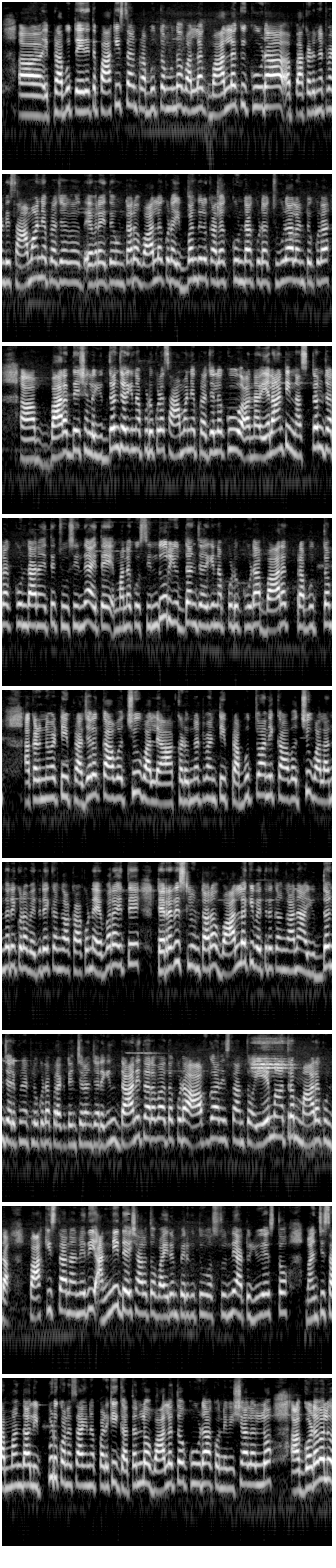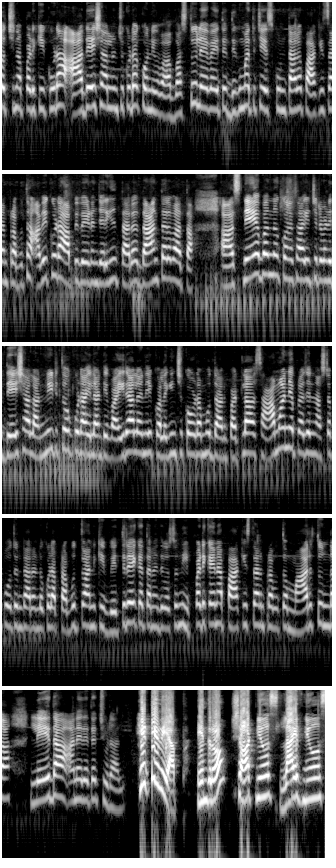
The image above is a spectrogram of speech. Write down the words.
ప్రభుత్వం ఏదైతే పాకిస్తాన్ ప్రభుత్వం ఉందో వాళ్ళ వాళ్ళకి కూడా అక్కడ ఉన్నటువంటి సామాన్య ప్రజలు ఎవరైతే ఉంటారో వాళ్ళకు కూడా ఇబ్బందులు కలగకుండా కూడా చూడాలంటూ కూడా భారతదేశంలో యుద్ధం జరిగినప్పుడు కూడా సామాన్య ప్రజలకు ఎలాంటి నష్టం జరగకుండానైతే చూసింది. అయితే మనకు సింధూర్ యుద్ధం జరిగినప్పుడు కూడా భారత్ ప్రభుత్వం అక్కడ ఉన్నటువంటి ప్రజలకు కావచ్చు వాళ్ళ అక్కడ ఉన్నటువంటి ప్రభుత్వానికి కావచ్చు వాళ్ళందరికీ కూడా వ్యతిరేకంగా కాకుండా ఎవరైతే టెర్రరిస్టులు ఉంటారో వాళ్ళకి వ్యతిరేకంగానే ఆ యుద్ధం జరిపినట్లు కూడా ప్రకటించడం జరిగింది. దాని తర్వాత కూడా ఆఫ్ఘనిస్తాన్తో ఏమాత్రం మారకుండా పాకిస్తాన్ అనేది అన్ని దేశాలతో వైరం పెరుగుతూ వస్తుంది. అటు యుఎస్తో మంచి సంబంధాలు ఇప్పుడు కొనసాగినప్పటికీ గతంలో వాళ్ళతో కూడా కొన్ని విషయాలలో ఆ గొడవలు వచ్చినప్పటికీ కూడా ఆ దేశాల నుంచి కూడా కొన్ని వస్తువులు ఏవైతే దిగుమతి చేసుకుంటారో పాకిస్తాన్ ప్రభుత్వం అవి కూడా ఆపివేయడం జరిగింది. తర దాని తర్వాత ఆ స్నేహబంధం కొనసాగించినటువంటి దేశాలన్నిటితో కూడా ఇలాంటి వైరాలని కొలగించుకోవడము దాని పట్ల సామాన్య ప్రజలు నష్టపోతుంటారని కూడా ప్రభుత్వానికి వ్యతిరేకత అనేది వస్తుంది. ఇప్పటికైనా పాకిస్తాన్ ప్రభుత్వం మారుతుందా లేదా అనేది అయితే చూడాలి. Hit TV app. ఇందులో short news live news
